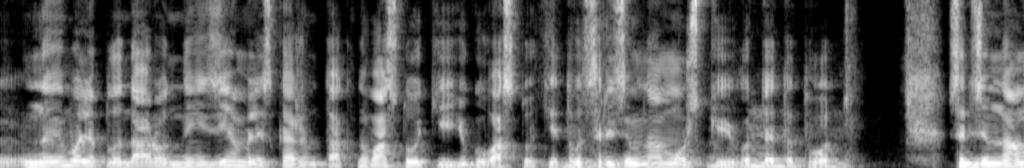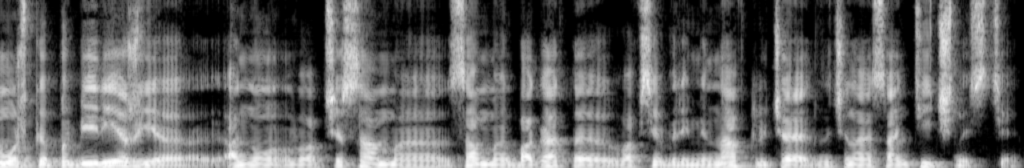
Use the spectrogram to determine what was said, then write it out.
наиболее плодородные земли, скажем так, на востоке и юго-востоке. Это вот Средиземноморский, вот этот вот Средиземноморское побережье, оно вообще самое, самое богатое во все времена, включая, начиная с античности.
